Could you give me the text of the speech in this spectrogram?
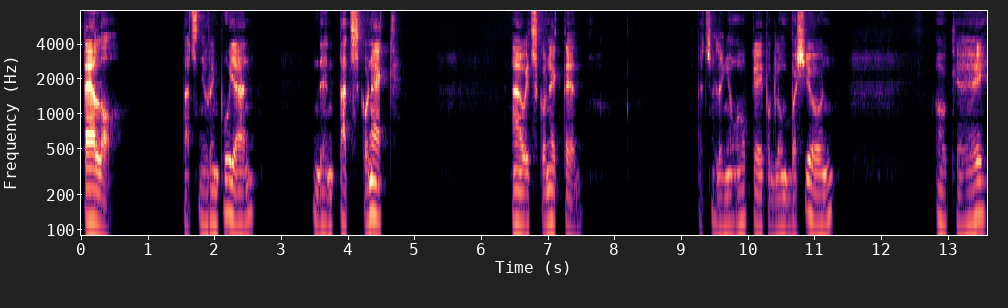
Telo. Touch nyo rin po yan. And then touch connect. Now it's connected. Touch na lang yung okay. Pag lumabas yun. Okay.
